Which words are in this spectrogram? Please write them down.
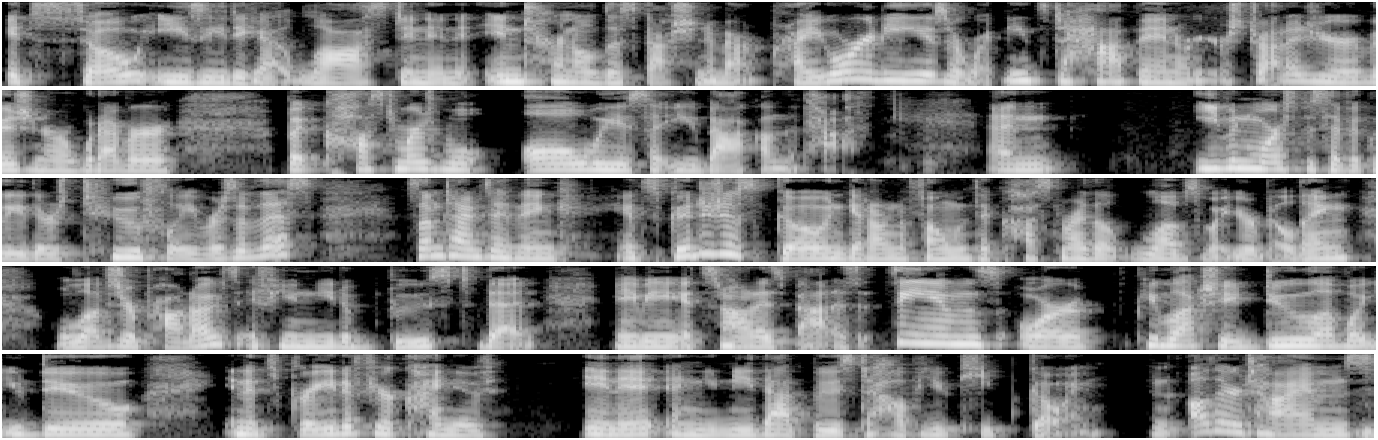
It's so easy to get lost in an internal discussion about priorities or what needs to happen or your strategy or vision or whatever, but customers will always set you back on the path. And even more specifically, there's two flavors of this. Sometimes I think it's good to just go and get on the phone with a customer that loves what you're building, loves your product. If you need a boost that maybe it's not as bad as it seems, or people actually do love what you do. And it's great if you're kind of in it and you need that boost to help you keep going. And other times,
